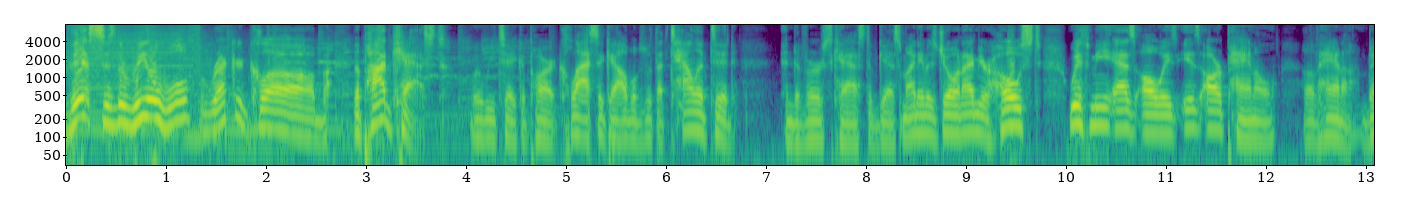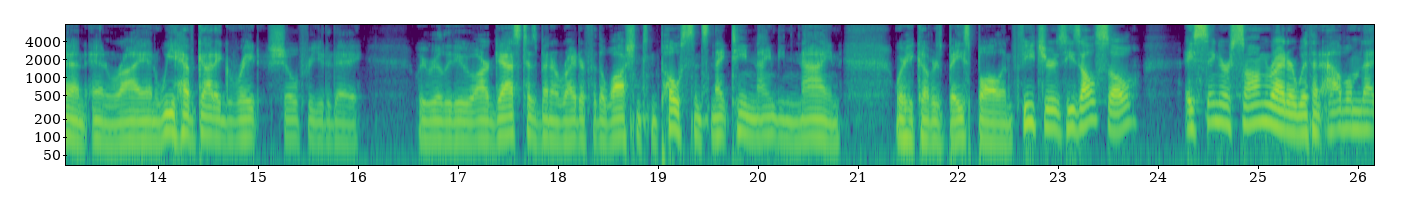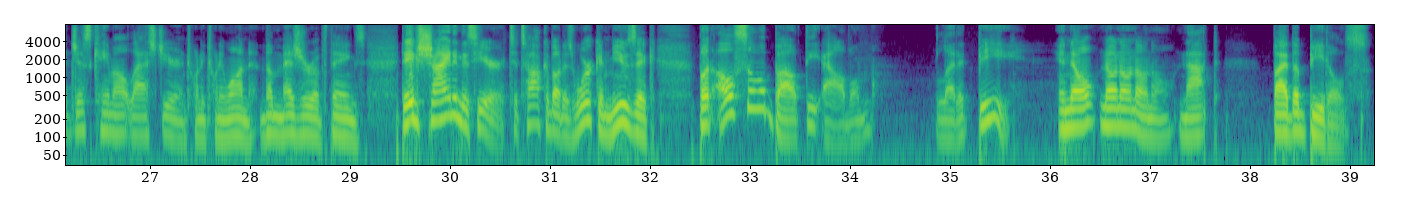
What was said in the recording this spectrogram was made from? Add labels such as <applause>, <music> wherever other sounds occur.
This is the Real Wolf Record Club, the podcast where we take apart classic albums with a talented and diverse cast of guests. My name is Joe, and I'm your host. With me, as always, is our panel of Hannah, Ben, and Ryan. We have got a great show for you today. We really do. Our guest has been a writer for the Washington Post since 1999, where he covers baseball and features. He's also a singer songwriter with an album that just came out last year in 2021, The Measure of Things. Dave Sheinin is here to talk about his work and music, but also about the album Let It Be. And no, no, no, no, no, not by the Beatles.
